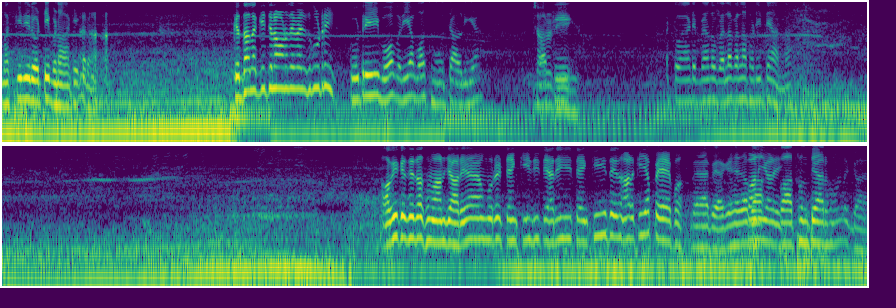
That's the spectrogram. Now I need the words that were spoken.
ਮੱਕੀ ਦੀ ਰੋਟੀ ਬਣਾ ਕੇ ਘਰੋਂ। ਕਿੱਦਾਂ ਲੱਗੀ ਚਲਾਉਣ ਦੇ ਵਿੱਚ ਸਕੂਟਰੀ? ਸਕੂਟਰੀ ਬਹੁਤ ਵਧੀਆ ਬਹੁਤ ਸਮੂਥ ਚੱਲਦੀ ਆ। ਚੱਲ ਠੀਕ ਟੋਇਆਂ ਟਿੱਬਿਆਂ ਤੋਂ ਪਹਿਲਾਂ ਪਹਿਲਾਂ ਥੋੜੀ ਧਿਆਨ ਨਾਲ। ਆ ਵੀ ਕਿਸੇ ਦਾ ਸਮਾਨ ਜਾ ਰਿਹਾ ਆ ਮੂਰੇ ਟੈਂਕੀ ਦੀ ਤਿਆਰੀ ਟੈਂਕੀ ਤੇ ਨਾਲ ਕੀ ਆ ਪੈਪ? ਬੈ ਪਿਆ ਕਿਸੇ ਦਾ ਪਾਣੀ ਵਾਲੇ। ਬਾਥਰੂਮ ਤਿਆਰ ਹੋਣ ਲੱਗਾ। ਹੈ।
